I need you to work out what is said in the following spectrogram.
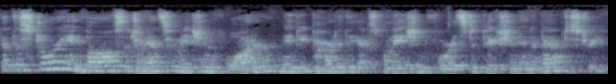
That the story involves the transformation of water may be part of the explanation for its depiction in a baptistry.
